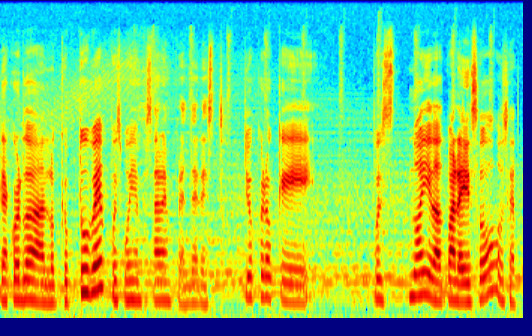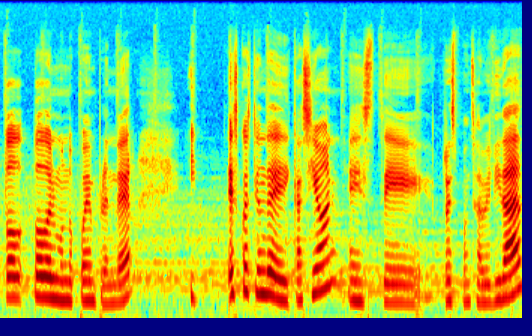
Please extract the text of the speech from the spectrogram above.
de acuerdo a lo que obtuve, pues voy a empezar a emprender esto. Yo creo que pues no hay edad para eso, o sea, todo, todo el mundo puede emprender y es cuestión de dedicación, este, responsabilidad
